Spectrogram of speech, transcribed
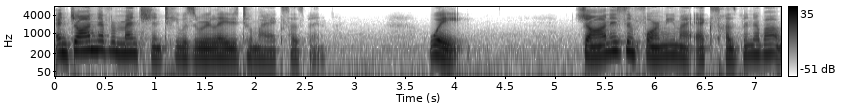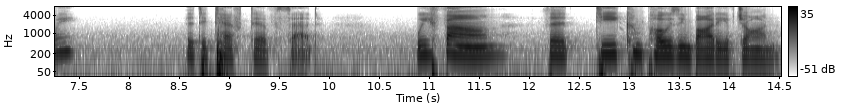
And John never mentioned he was related to my ex husband. Wait, John is informing my ex husband about me? The detective said. We found the decomposing body of John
